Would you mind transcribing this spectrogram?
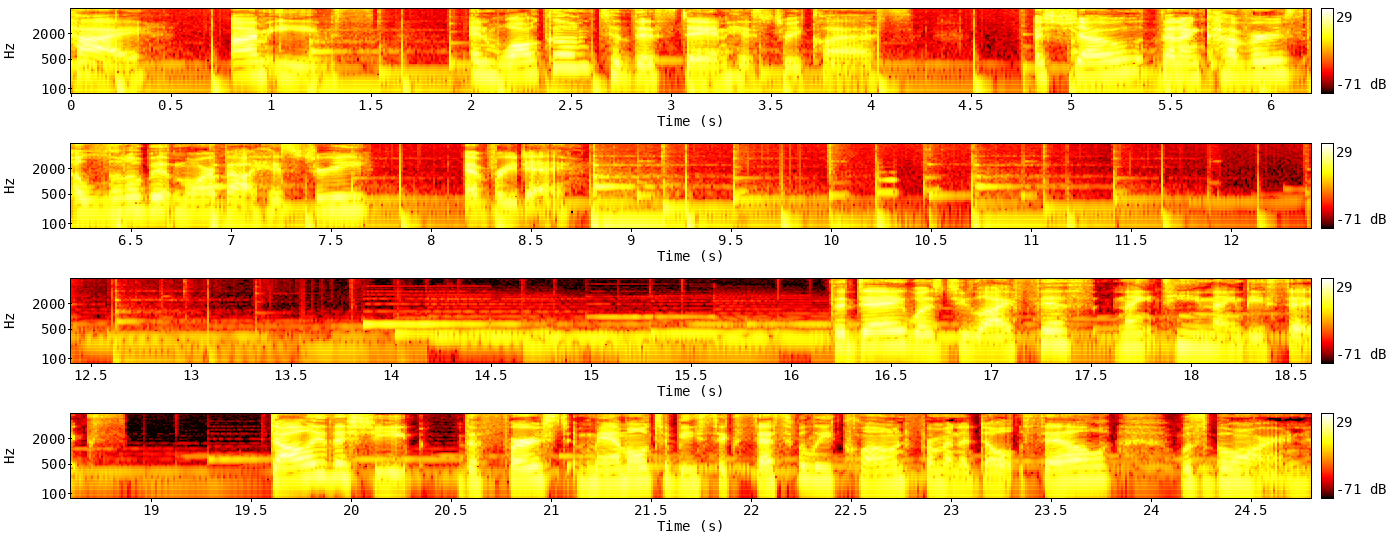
Hi, I'm Eves, and welcome to This Day in History class, a show that uncovers a little bit more about history every day. The day was July 5th, 1996. Dolly the sheep, the first mammal to be successfully cloned from an adult cell, was born,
